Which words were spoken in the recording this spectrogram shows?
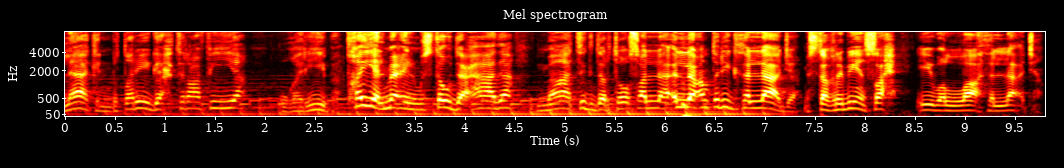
لكن بطريقة احترافية وغريبة. تخيل معي المستودع هذا ما تقدر توصل له إلا عن طريق ثلاجة. مستغربين صح؟ إي والله ثلاجة.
